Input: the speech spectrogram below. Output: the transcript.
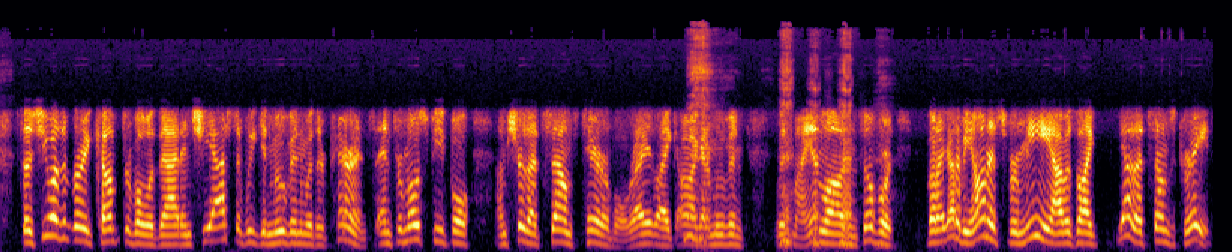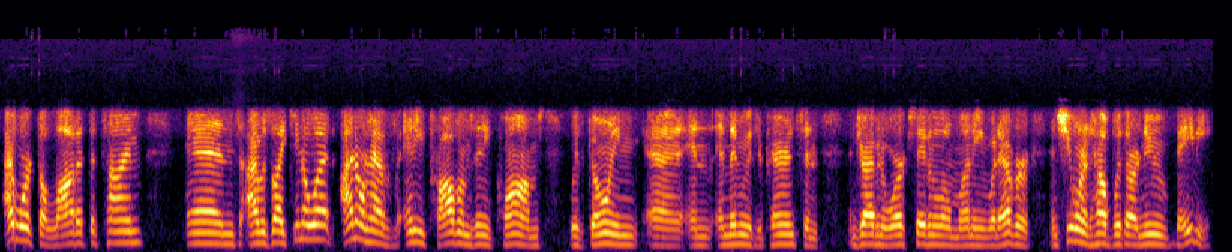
so she wasn't very comfortable with that, and she asked if we could move in with her parents. And for most people, I'm sure that sounds terrible, right? Like, oh, I got to move in with my in-laws and so forth. But I got to be honest, for me, I was like, yeah, that sounds great. I worked a lot at the time, and I was like, you know what? I don't have any problems, any qualms with going uh, and and living with your parents and and driving to work, saving a little money, whatever. And she wanted help with our new baby.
